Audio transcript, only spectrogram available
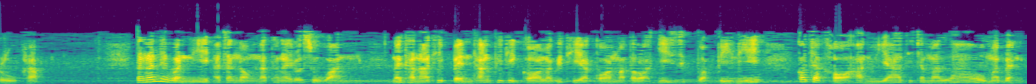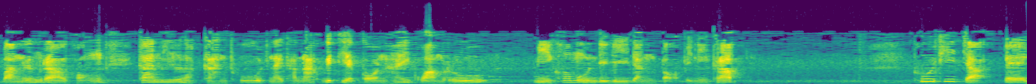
รู้ครับ ดังนั้นในวันนี้อาจารย์หน่องนัทนายโรสุวรรณในฐานะที่เป็นทั้งพิธีกรและวิทยากรมาตลอด 20 กว่าปีนี้ ก็จะขออนุญาตที่จะมาเล่ามาแบ่งปันเรื่องราวของการมีหลักการพูดในฐานะวิทยากรให้ความรู้ มีข้อมูลดี ๆ ดังต่อไปนี้ครับ ผู้ที่จะเป็น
